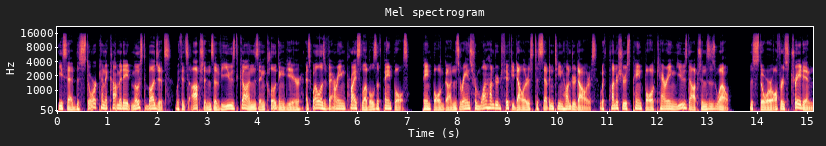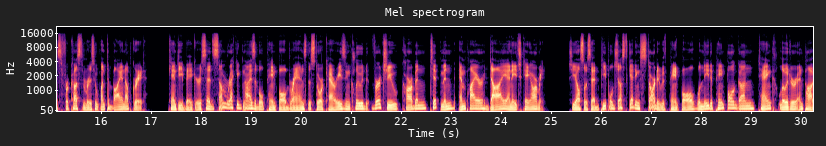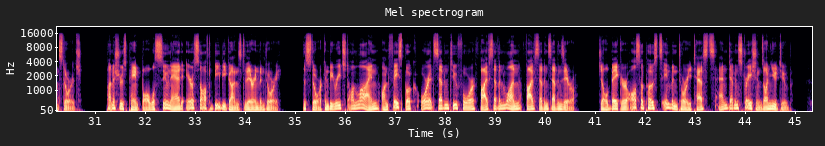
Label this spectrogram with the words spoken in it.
He said the store can accommodate most budgets with its options of used guns and clothing gear, as well as varying price levels of paintballs. Paintball guns range from $150 to $1,700, with Punisher's Paintball carrying used options as well. The store offers trade ins for customers who want to buy an upgrade. Kenty Baker said some recognizable paintball brands the store carries include Virtue, Carbon, Tippmann, Empire, Dye, and HK Army. She also said people just getting started with paintball will need a paintball gun, tank, loader, and pod storage. Punisher's Paintball will soon add airsoft BB guns to their inventory. The store can be reached online, on Facebook, or at 724 571 5770. Joel Baker also posts inventory tests and demonstrations on YouTube.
